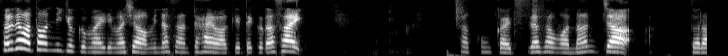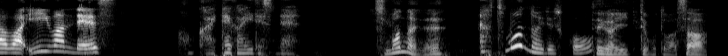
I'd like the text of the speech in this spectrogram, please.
それではトン2曲参りましょう。皆さん手配を開けてください。さあ、今回土田さんはなんちゃ、ドラは E1 です。今回手がいいですね。つまんないね。あ、つまんないですか？手がいいってことはさ、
